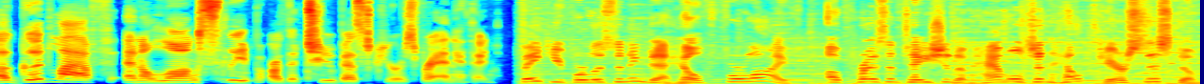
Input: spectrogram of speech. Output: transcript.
a good laugh and a long sleep are the two best cures for anything. Thank you for listening to Health for Life, a presentation of Hamilton Healthcare System.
